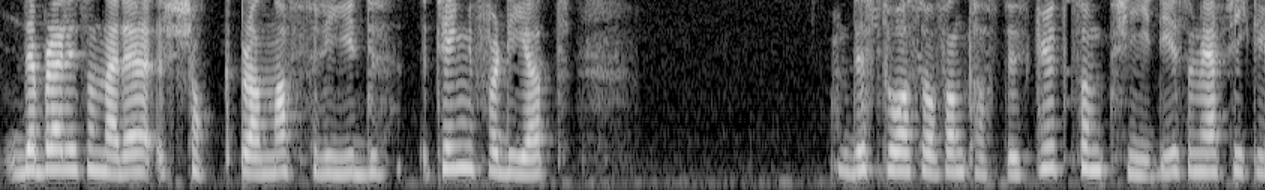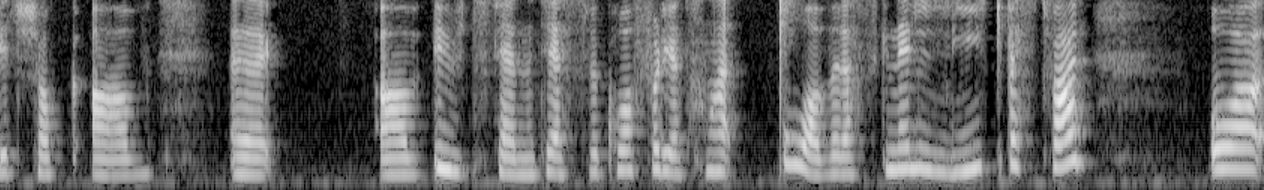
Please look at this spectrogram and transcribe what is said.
Det ble litt sånn derre sjokkblanda fryd-ting, fordi at det så så fantastisk ut, samtidig som jeg fikk litt sjokk av eh, av utseendet til SVK, fordi at han er overraskende lik bestefar. Og,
